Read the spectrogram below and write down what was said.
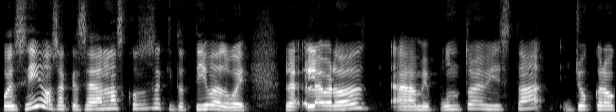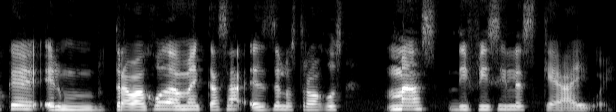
Pues sí, o sea, que sean las cosas equitativas, güey. La, verdad, a mi punto de vista, yo creo que el trabajo de ama de casa es de los trabajos más difíciles que hay, güey.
